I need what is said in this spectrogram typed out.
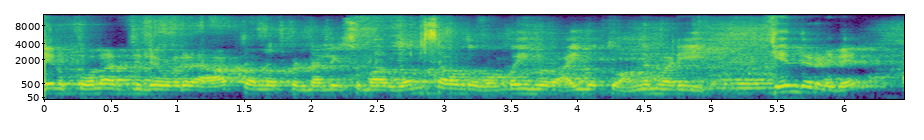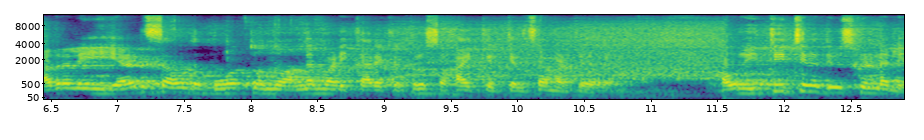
ಏನು ಕೋಲಾರ ಜಿಲ್ಲೆ ಒಳಗಡೆ ಆರು ತಾಲ್ಲೂಕುಗಳಲ್ಲಿ ಸುಮಾರು ಒಂದು ಸಾವಿರದ ಒಂಬೈನೂರ ಐವತ್ತು ಅಂಗನವಾಡಿ ಕೇಂದ್ರಗಳಿವೆ. ಅದರಲ್ಲಿ ಎರಡು ಸಾವಿರದ ಮೂವತ್ತೊಂದು ಅಂಗನವಾಡಿ ಕಾರ್ಯಕರ್ತರು ಸಹಾಯಕ್ಕೆ ಕೆಲಸ ಮಾಡ್ತಿದ್ದಾರೆ. ಅವರು ಇತ್ತೀಚಿನ ದಿವಸಗಳಲ್ಲಿ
